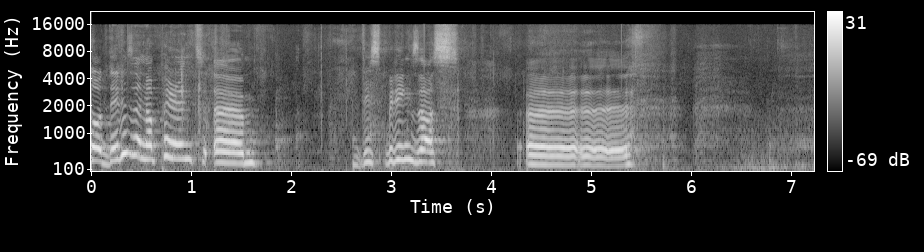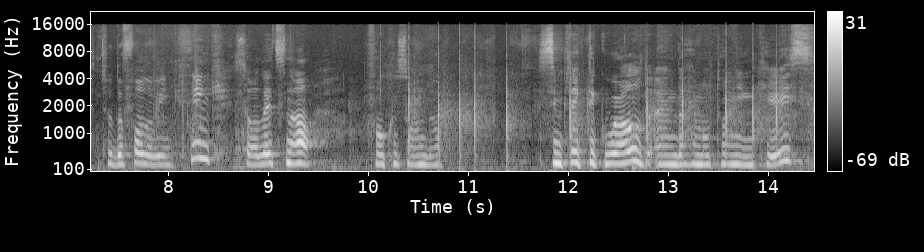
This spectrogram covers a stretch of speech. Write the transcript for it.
so there is an apparent, um, this brings us uh, to the following thing. So let's now focus on the symplectic world and the Hamiltonian case.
